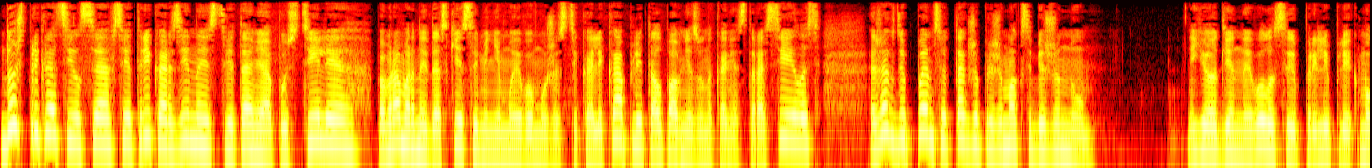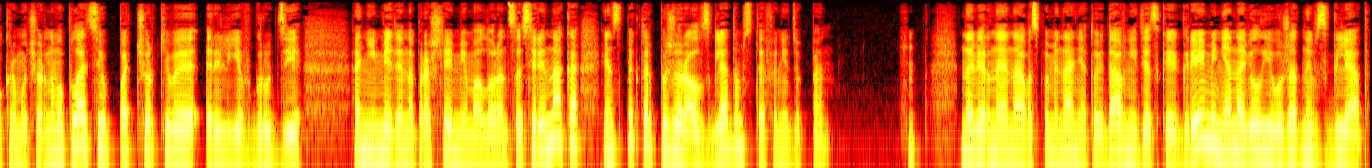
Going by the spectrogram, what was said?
Дождь прекратился, все три корзины с цветами опустили, по мраморной доске с именем моего мужа стекали капли, толпа внизу наконец-то рассеялась. Жак Дюпен все так же прижимал к себе жену. Ее длинные волосы прилипли к мокрому черному платью, подчеркивая рельеф груди. Они медленно прошли мимо Лоренса Серенака, инспектор пожирал взглядом Стефани Дюпен. Хм, наверное, на воспоминания той давней детской игре меня навел его жадный взгляд.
